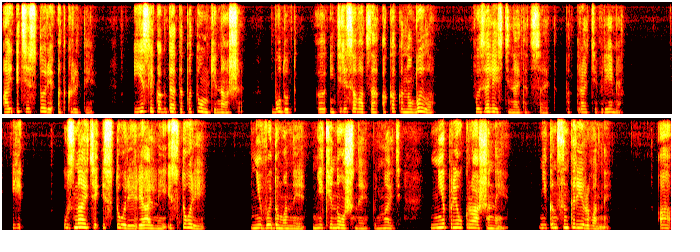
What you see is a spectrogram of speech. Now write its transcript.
А эти истории открытые. И если когда-то потомки наши будут э, интересоваться, а как оно было, вы залезьте на этот сайт, потратьте время и узнайте истории, реальные истории, не выдуманные, не киношные, понимаете, не приукрашенные, не концентрированные, а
